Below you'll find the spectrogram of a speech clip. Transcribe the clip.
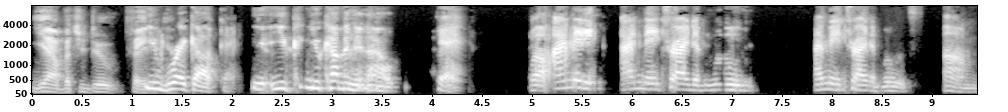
Yeah, but you do fade. You break up. Okay. You come in and out. Okay. Well, I may try to move. I may try to move. Um,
